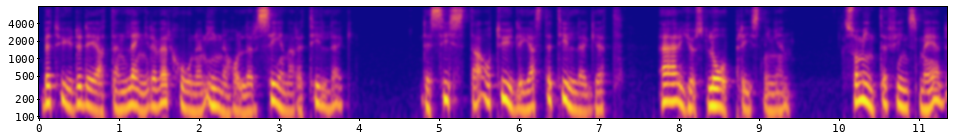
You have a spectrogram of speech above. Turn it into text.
betyder det att den längre versionen innehåller senare tillägg. Det sista och tydligaste tillägget är just lovprisningen som inte finns med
